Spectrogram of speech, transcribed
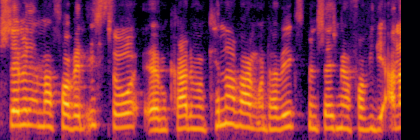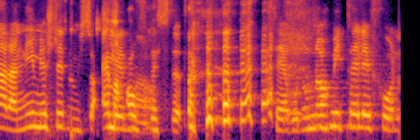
ich stelle mir dann immer vor, wenn ich so ähm, gerade mit dem Kinderwagen unterwegs bin, stelle ich mir vor, wie die Anna dann neben mir steht und mich so einmal genau. aufrichtet. Sehr gut. Und noch mit Telefon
